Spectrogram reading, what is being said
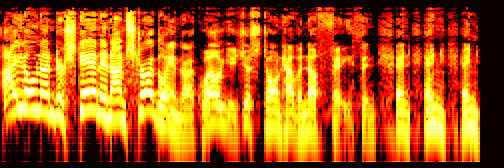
I don't understand and I'm struggling. They're like, well, you just don't have enough faith and, and, and, and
